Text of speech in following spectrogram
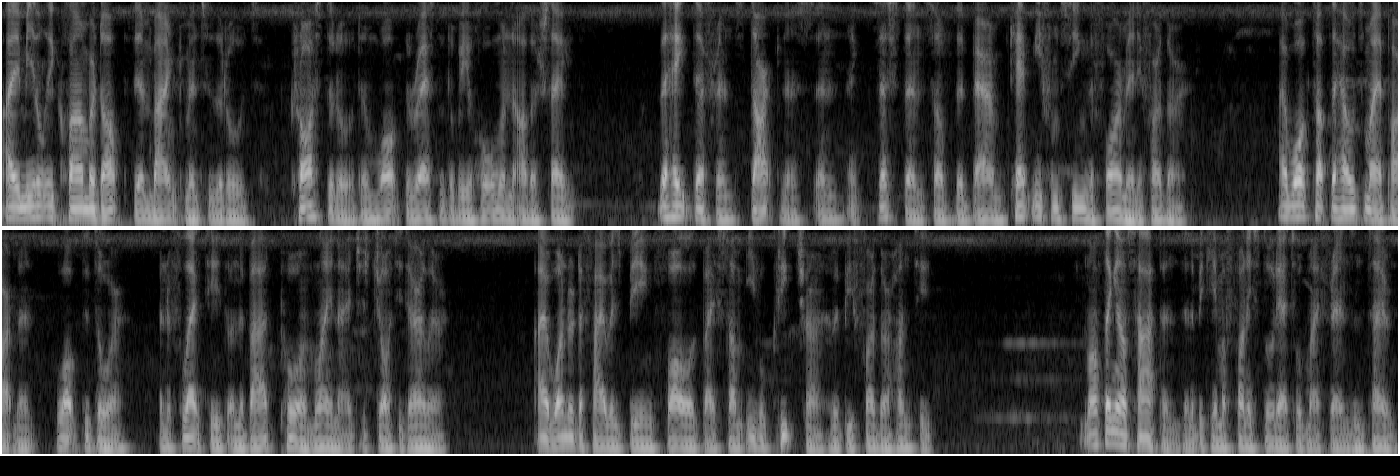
I immediately clambered up the embankment to the road, crossed the road, and walked the rest of the way home on the other side. The height difference, darkness, and existence of the berm kept me from seeing the form any further. I walked up the hill to my apartment, locked the door, and reflected on the bad poem line I had just jotted earlier. I wondered if I was being followed by some evil creature who would be further hunted. Nothing else happened, and it became a funny story I told my friends in town.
